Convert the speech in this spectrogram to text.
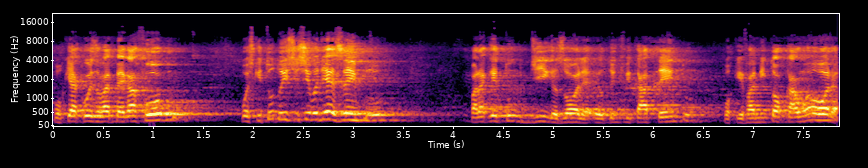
porque a coisa vai pegar fogo, pois que tudo isso sirva de exemplo, para que tu digas: olha, eu tenho que ficar atento, porque vai me tocar uma hora,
